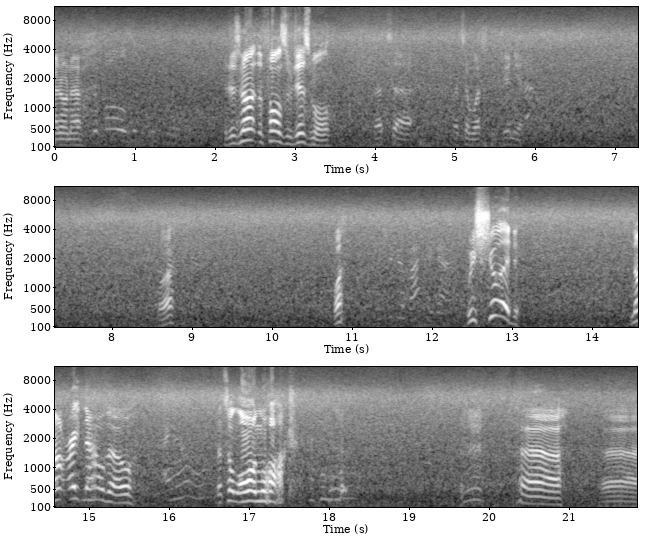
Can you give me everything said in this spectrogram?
I don't know. The falls of Disney. It is not the Falls of Dismal. That's uh, that's in West Virginia. What? We should go back again. We should. Not right now, though. I know. That's a long walk. Uh, uh,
